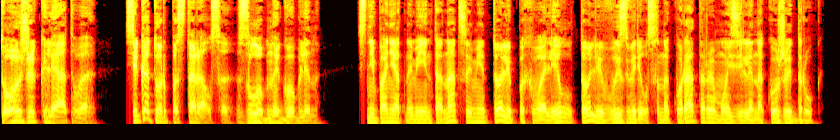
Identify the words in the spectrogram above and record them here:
«Тоже клятва. Секатор постарался, злобный гоблин». С непонятными интонациями то ли похвалил, то ли вызверился на куратора мой зеленокожий друг.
